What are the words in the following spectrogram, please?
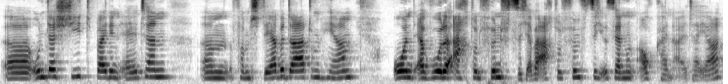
äh, Unterschied bei den Eltern ähm, vom Sterbedatum her und er wurde 58, aber 58 ist ja nun auch kein Alter, ja.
